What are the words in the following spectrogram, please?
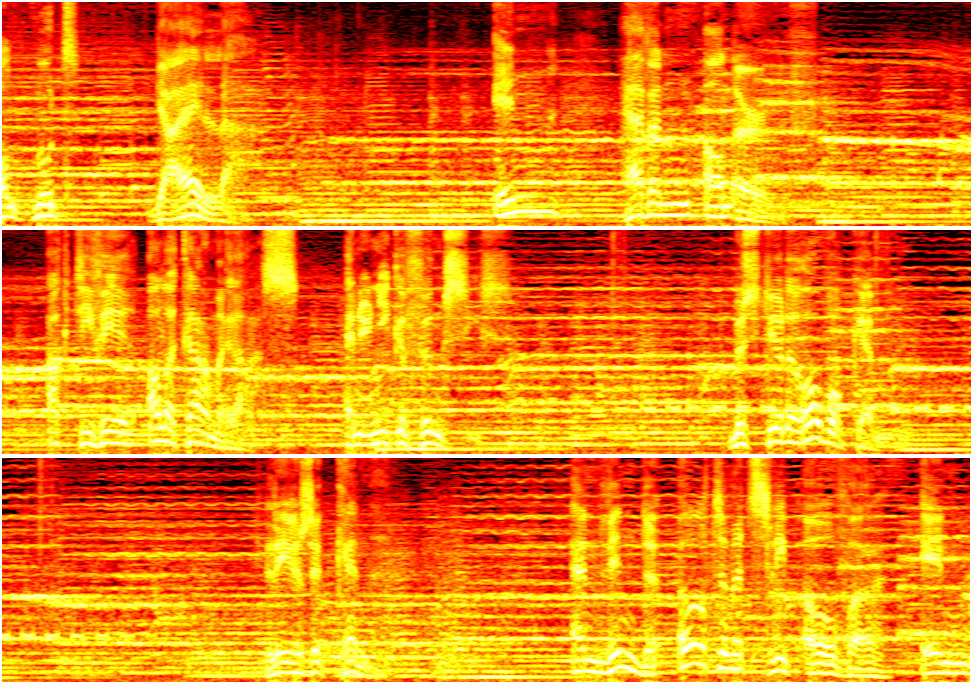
Ontmoet Gaella. In Heaven on Earth. Activeer alle camera's en unieke functies. Bestuur de Robocam. Leer ze kennen. En win de ultimate sleepover in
